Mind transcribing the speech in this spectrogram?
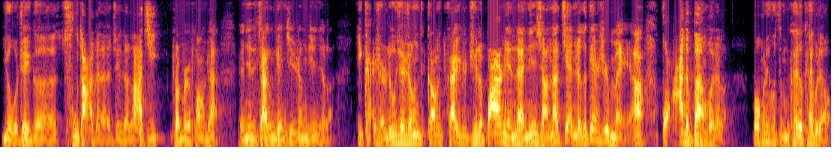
有这个粗大的这个垃圾专门放站，人家的家用电器扔进去了。一开始留学生刚开始去了八十年代，您想那见着个电视美啊，呱的搬回来了，搬回来以后怎么开都开不了。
